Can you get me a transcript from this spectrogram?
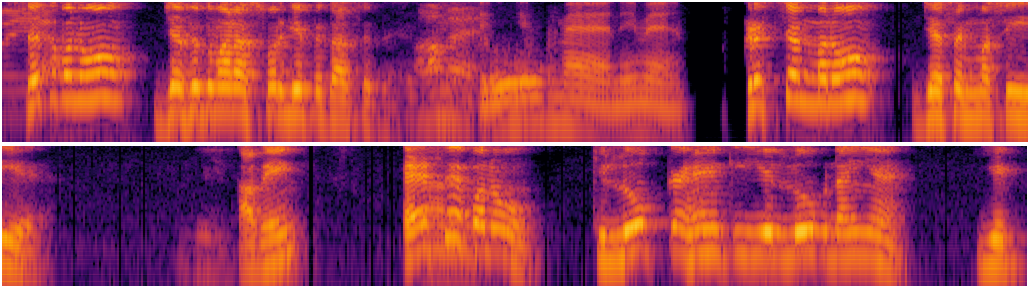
सिद्ध बनो जैसे तुम्हारा स्वर्गीय पिता सिद्ध है। आमीन। आमीन क्रिश्चियन बनो जैसे मसीह है। आमीन ऐसे बनो कि लोग कहें कि ये लोग नहीं हैं ये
